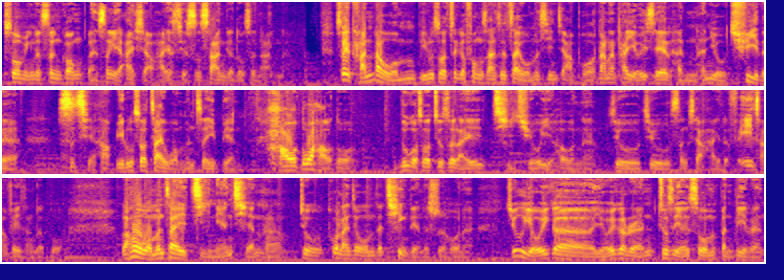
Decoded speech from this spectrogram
说明了圣公本身也爱小孩，而且十三个都是男的。所以谈到我们，比如说这个凤山是在我们新加坡，当然它有一些很很有趣的事情哈，比如说在我们这一边，好多好多。如果说就是来祈求以后呢，就就生小孩的非常非常的多，然后我们在几年前哈，就突然间我们在庆典的时候呢，就有一个有一个人，就是也是我们本地人，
